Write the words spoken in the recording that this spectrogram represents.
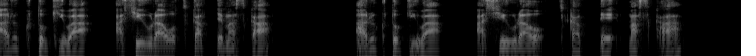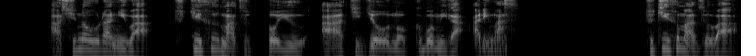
歩くときは足裏を使ってますか？歩くときは足裏を使ってますか？足の裏には土踏まずというアーチ状のくぼみがあります。土踏まずは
